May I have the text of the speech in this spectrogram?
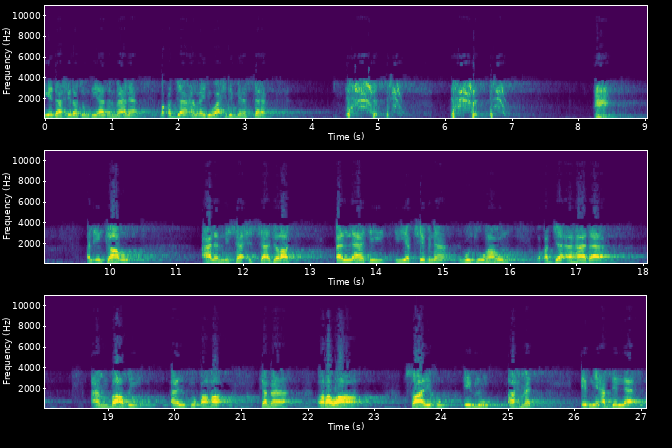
هي داخلة في هذا المعنى وقد جاء عن غير واحد من السلف. الإنكار على النساء الساجرات اللاتي يكشفن وجوههن. وقد جاء هذا عن بعض الفقهاء كما روى صالح ابن أحمد ابن عبد الله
